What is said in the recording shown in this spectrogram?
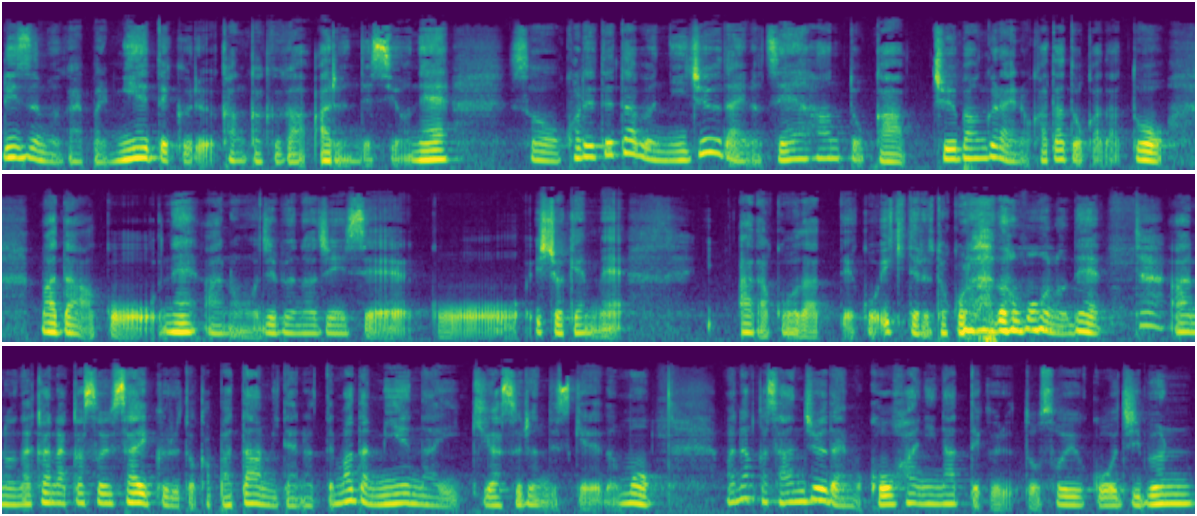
リズムがやっぱり見えてくる感覚があるんですよね。そうこれで多分20代の前半とか中盤ぐらいの方とかだとまだこうねあの自分の人生こう一生懸命あだこうだってこう生きてるところだと思うので あのなかなかそういうサイクルとかパターンみたいなのってまだ見えない気がするんですけれども、まあ、なんか30代も後半になってくるとそういうこう自分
